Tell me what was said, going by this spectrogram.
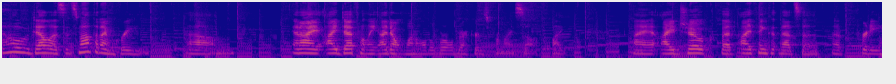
No, Dallas, it's not that I'm greedy. Um, and I, I definitely, I don't want all the world records for myself. Like, I, I joke, but I think that that's a, a pretty,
